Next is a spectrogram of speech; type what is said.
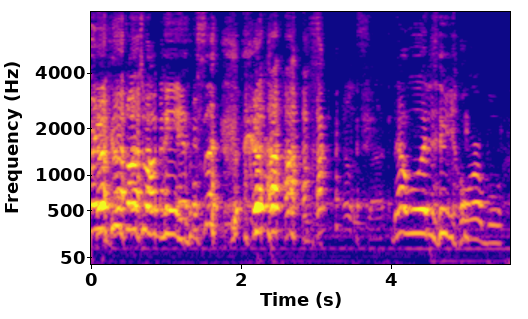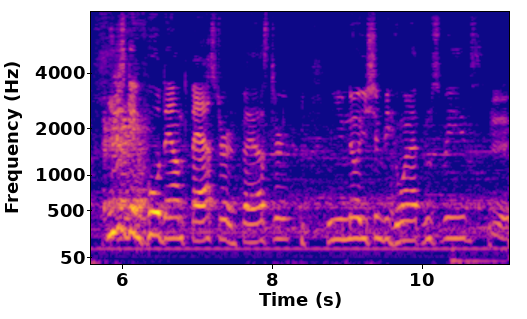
Like he clipped onto my pants. That would suck. that would be horrible. You're just getting pulled down faster and faster when you know you shouldn't be going at them speeds. Yeah.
